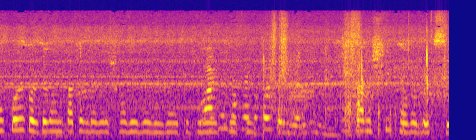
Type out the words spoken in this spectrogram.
উপরে করতে তখন পাথর দেখে সবই বোঝা যায় একটু। আমি শিখাবো দেখছি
